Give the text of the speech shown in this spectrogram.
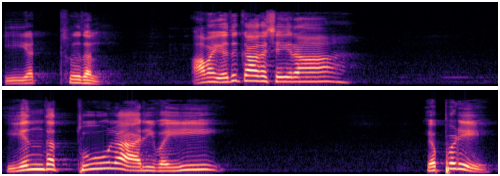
இயற்றுதல். அவன் எதுக்காக செய்கிறான் இந்த தூல அறிவை எப்படி?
